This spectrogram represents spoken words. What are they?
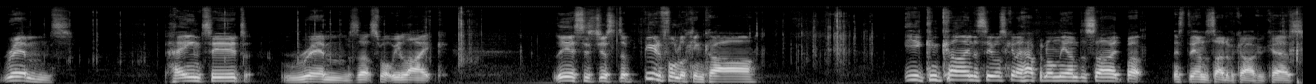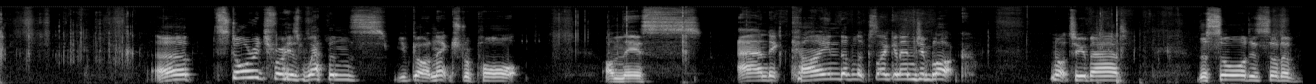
rims. Painted rims, that's what we like. This is just a beautiful looking car. You can kind of see what's going to happen on the underside, but it's the underside of a car, who cares? Uh, storage for his weapons. You've got an extra port on this, and it kind of looks like an engine block. Not too bad. The sword is sort of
